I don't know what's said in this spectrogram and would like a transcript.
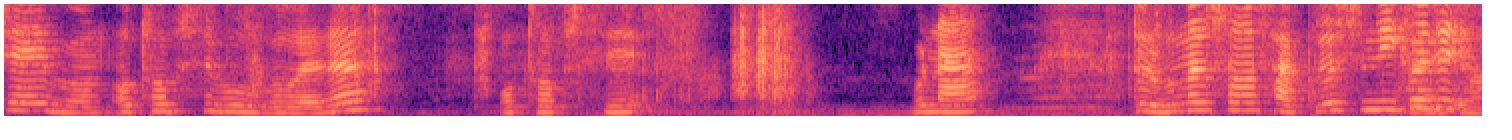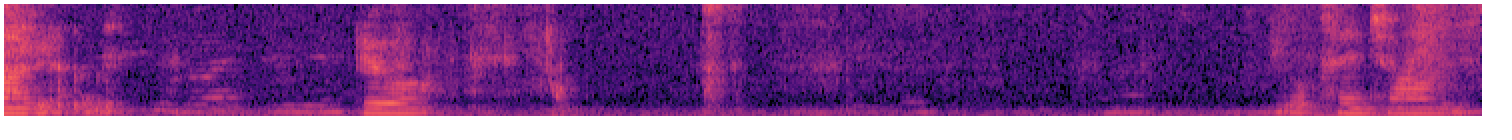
şey bu. Otopsi bulguları. Otopsi. Bu ne? Dur bunları sonra saklıyoruz. Şimdi ilk önce... Yok. Yok seni çağırmıyorsun.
